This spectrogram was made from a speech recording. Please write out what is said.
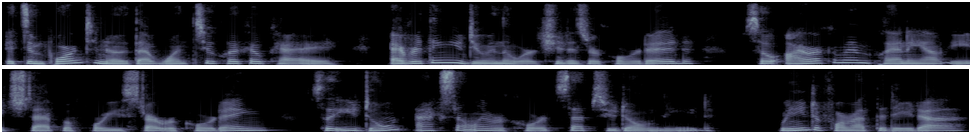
It's important to note that once you click OK, everything you do in the worksheet is recorded, so I recommend planning out each step before you start recording so that you don't accidentally record steps you don't need. We need to format the data,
